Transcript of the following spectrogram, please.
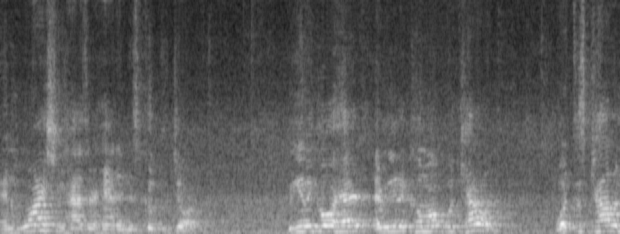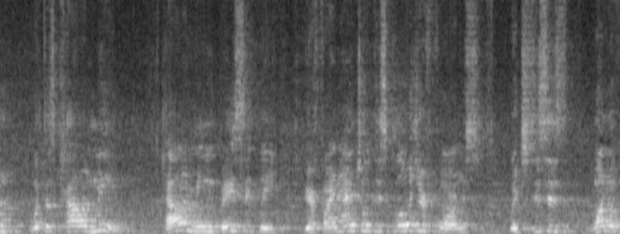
and why she has her hand in this cookie jar. We're going to go ahead and we're going to come up with Callan. What does Callan, what does Callan mean? Callan means basically your financial disclosure forms, which this is one of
